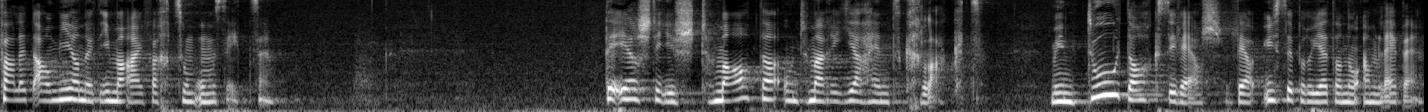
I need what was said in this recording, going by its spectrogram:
fallen auch mir nicht immer einfach zum Umsetzen. Der erste ist, Martha und Maria haben geklagt. Wenn du da gewesen wärst, wäre unser Brüder noch am Leben.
